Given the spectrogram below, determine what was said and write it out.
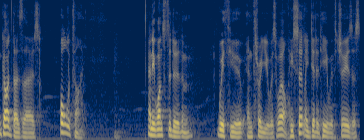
God does those all the time. And he wants to do them with you and through you as well. He certainly did it here with Jesus.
